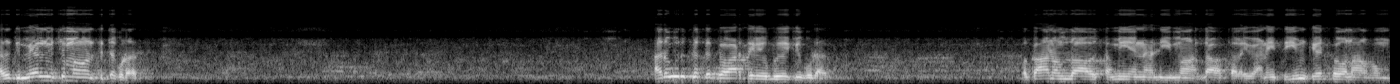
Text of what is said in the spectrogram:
அதுக்கு மேல் மிச்சம் அவன் திட்டக்கூடாது. அறிவுறுக்கத்தக்க வார்த்தைகளை உபயோகிக்கக்கூடாது. கூடாது காணல்லா சமியன் அலிமா அல்லா தலைவர் அனைத்தையும் கேட்பவனாகவும்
